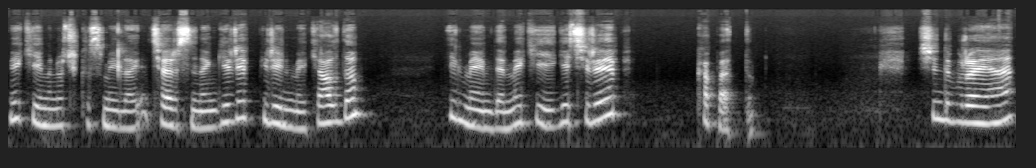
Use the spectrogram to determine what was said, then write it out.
mekiğimin uç kısmıyla içerisinden girip bir ilmek aldım. İlmeğimde mekiği geçirip kapattım. Şimdi buraya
